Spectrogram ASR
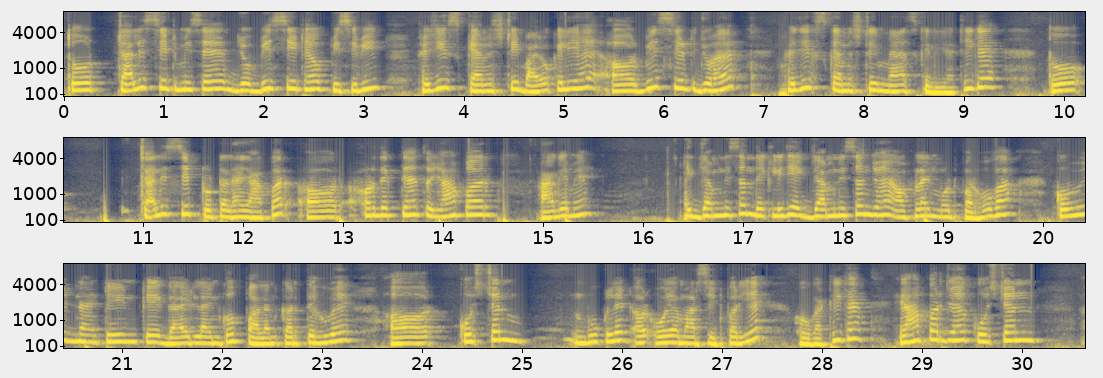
तो 40 सीट में से जो 20 सीट है वो पीसीबी, फिजिक्स, केमिस्ट्री, बायो के लिए है और 20 सीट जो है फिजिक्स, केमिस्ट्री, मैथ्स के लिए है, ठीक है? तो 40 सीट टोटल है यहाँ पर और और देखते हैं तो यहाँ पर आगे में एग्जामिनेशन देख लीजिए। एग्जामिनेशन जो है ऑफलाइन मोड पर होगा। कोविड 19 के गाइडलाइन को पालन करते हुए और क्वेश्चन बुकलेट और ओ ओएमआर सीट पर ये होगा, ठीक है? यहाँ पर जो है क्वेश्चन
